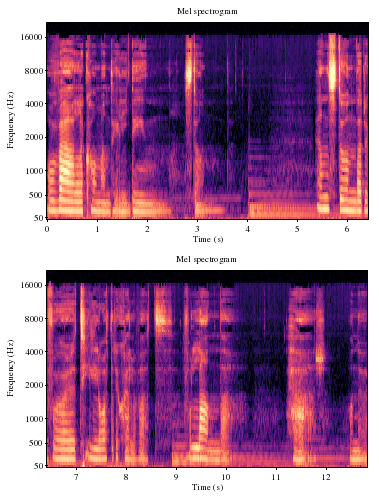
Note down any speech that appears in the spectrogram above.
Och välkommen till din stund. En stund där du får tillåta dig själv att få landa här och nu.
